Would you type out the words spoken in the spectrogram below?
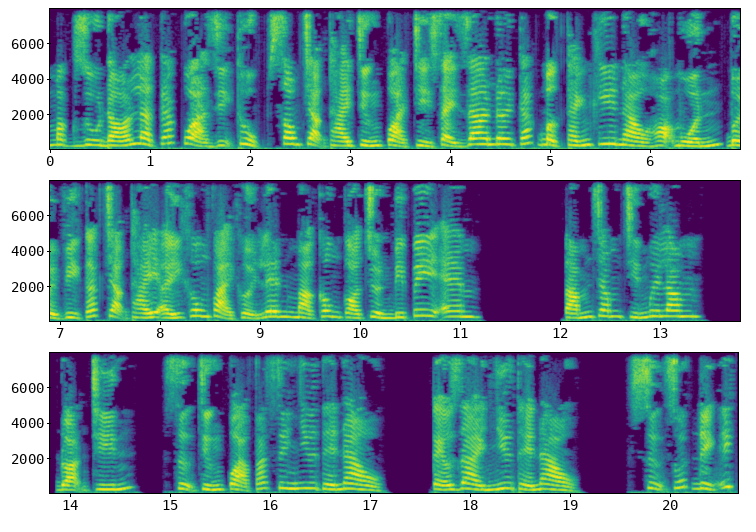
Mặc dù đó là các quả dị thục, song trạng thái chứng quả chỉ xảy ra nơi các bậc thánh khi nào họ muốn, bởi vì các trạng thái ấy không phải khởi lên mà không có chuẩn bị PM. 895 Đoạn 9 Sự chứng quả phát sinh như thế nào? Kéo dài như thế nào? Sự xuất định ích,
